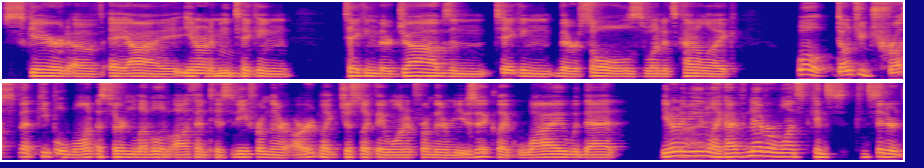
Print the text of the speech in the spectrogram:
scared of AI? You know what I mean? Hmm. Taking taking their jobs and taking their souls when it's kind of like well don't you trust that people want a certain level of authenticity from their art like just like they want it from their music like why would that you know what i mean like i've never once cons- considered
